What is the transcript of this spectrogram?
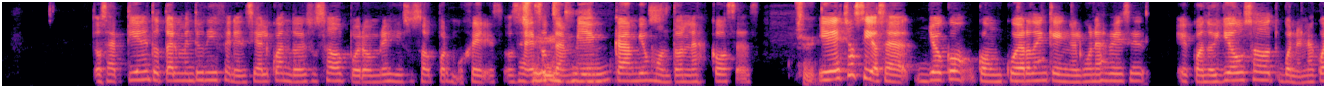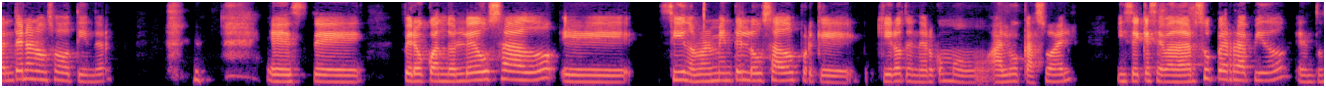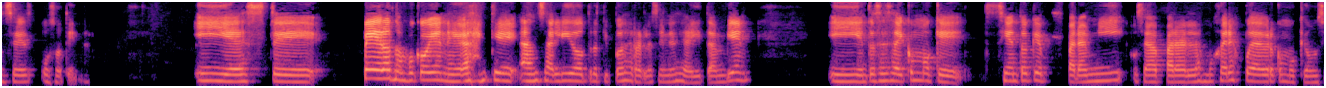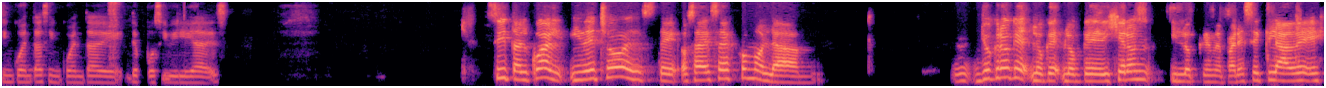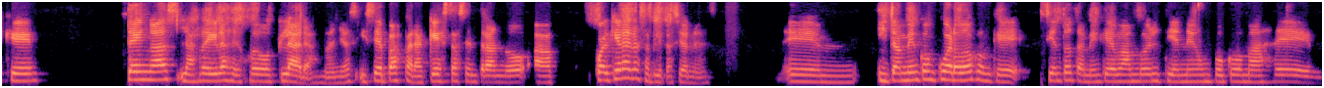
o sea, tiene totalmente un diferencial cuando es usado por hombres y es usado por mujeres. O sea, eso también cambia un montón las cosas. Y de hecho sí, o sea, yo concuerdo en que en algunas veces, eh, cuando yo he usado, bueno, en la cuarentena no he usado Tinder, este, pero cuando lo he usado, eh, sí, normalmente lo he usado porque quiero tener como algo casual y sé que se va a dar súper rápido, entonces uso Tinder. Y este, pero tampoco voy a negar que han salido otro tipo de relaciones de ahí también. Y entonces hay como que siento que para mí, o sea, para las mujeres puede haber como que un 50-50 de, posibilidades. Sí, tal cual. Y de hecho, este, o sea, esa es como la. Yo creo que lo que, lo que dijeron y lo que me parece clave es que tengas las reglas del juego claras, mañas, y sepas para qué estás entrando a cualquiera de las aplicaciones. Em, y también concuerdo con que siento también que Bumble tiene un poco más de...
